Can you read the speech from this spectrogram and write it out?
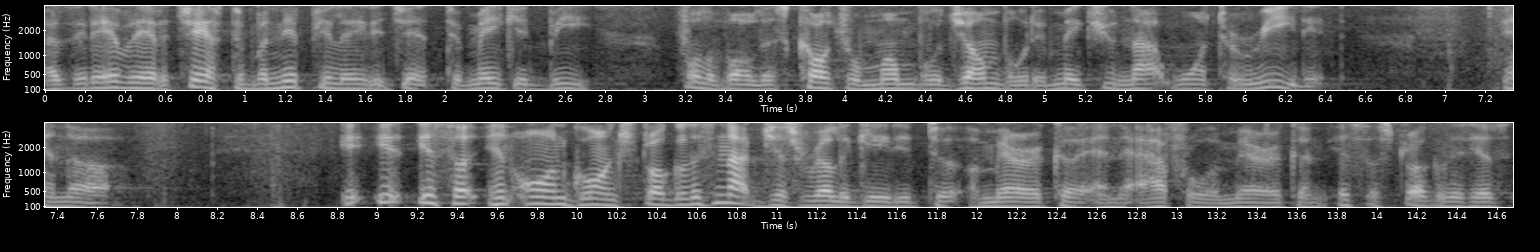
I said, they haven't had a chance to manipulate it yet to make it be full of all this cultural mumbo jumbo that makes you not want to read it. And uh, it, it, it's a, an ongoing struggle. It's not just relegated to America and the Afro American, it's a struggle that has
